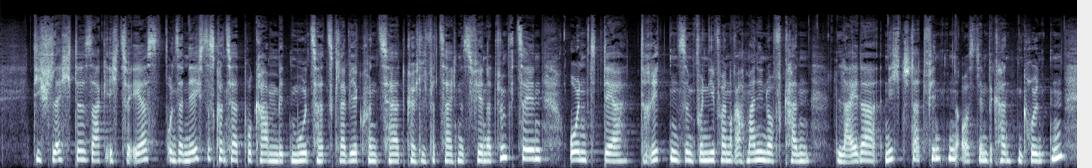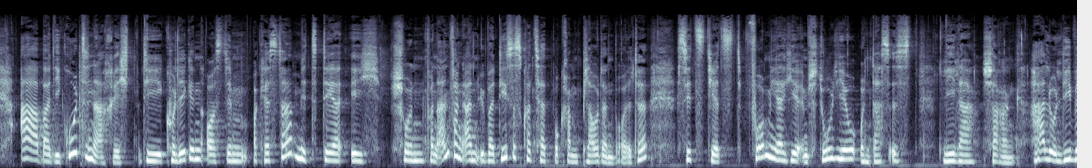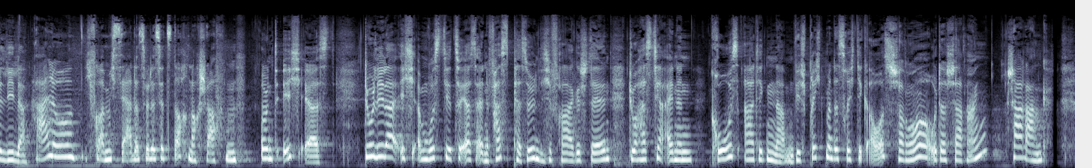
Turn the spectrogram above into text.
Die schlechte sag ich zuerst. Unser nächstes Konzertprogramm mit Mozarts Klavierkonzert Köchelverzeichnis 415 und der dritten Symphonie von Rachmaninow kann leider nicht stattfinden aus den bekannten Gründen. Aber die gute Nachricht, die Kollegin aus dem Orchester, mit der ich schon von Anfang an über dieses Konzertprogramm plaudern wollte, sitzt jetzt vor mir hier im Studio und das ist Lila Scharank. Hallo, liebe Lila. Hallo, ich freue mich sehr, dass wir das jetzt doch noch schaffen. Und ich erst. Du, Lila, ich muss dir zuerst eine fast persönliche Frage stellen. Du hast ja einen großartigen Namen. Wie spricht man das richtig aus? Charon oder Charang? Charang.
